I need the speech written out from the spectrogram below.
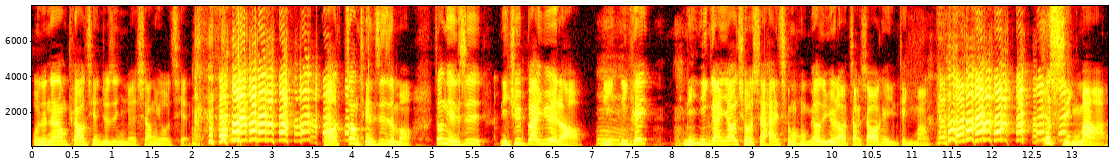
我的那张票钱就是你们的香油钱。然后重点是什么？重点是你去拜月老，你你可以，你你敢要求霞海城隍庙的月老讲笑话给你听吗？不行嘛，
